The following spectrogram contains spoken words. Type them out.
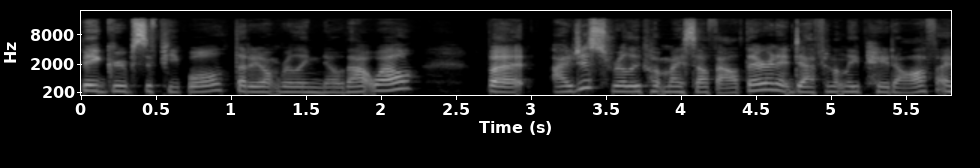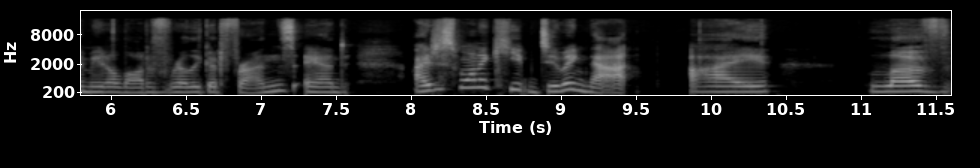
big groups of people that I don't really know that well. But I just really put myself out there and it definitely paid off. I made a lot of really good friends and I just want to keep doing that. I love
